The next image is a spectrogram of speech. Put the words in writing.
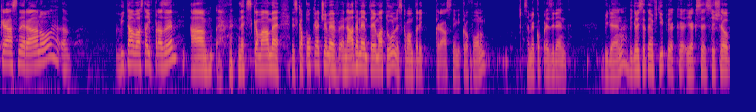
krásné ráno. Vítám vás tady v Praze a dneska máme, dneska pokračujeme v nádherném tématu. Dneska mám tady krásný mikrofon. Jsem jako prezident Biden. Viděli jste ten vtip, jak, jak se sešel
